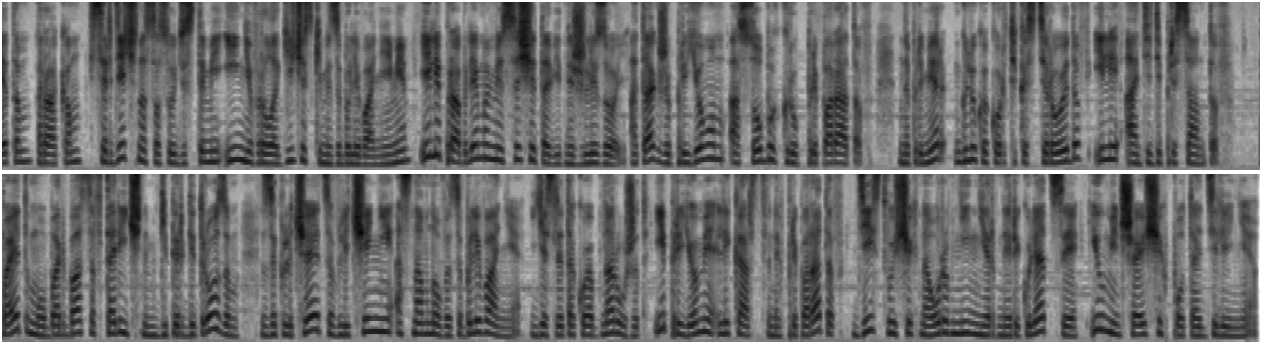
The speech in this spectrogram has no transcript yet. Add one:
диабетом, раком, сердечно-сосудистыми и неврологическими заболеваниями или проблемами со щитовидной железой, а также приемом особых групп препаратов, например, глюкокортикостероидов или антидепрессантов. Поэтому борьба со вторичным гипергидрозом заключается в лечении основного заболевания, если такое обнаружат, и приеме лекарственных препаратов, действующих на уровне нервной регуляции и уменьшающих потоотделение.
